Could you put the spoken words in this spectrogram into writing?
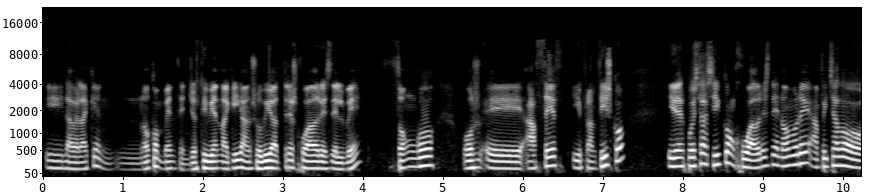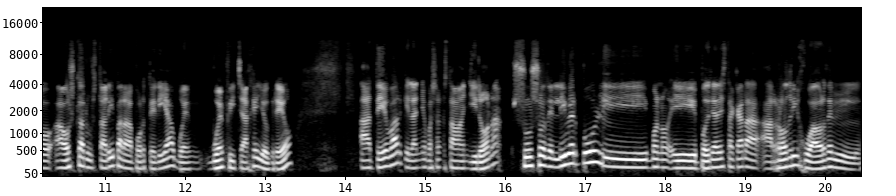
y la verdad que no convencen. Yo estoy viendo aquí que han subido a tres jugadores del B, Zongo, Os, eh, Acez y Francisco. Y después así con jugadores de nombre han fichado a Oscar Ustari para la portería, buen, buen fichaje yo creo a Tebar, que el año pasado estaba en Girona, Suso del Liverpool y bueno, y podría destacar a, Rodri, jugador del,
